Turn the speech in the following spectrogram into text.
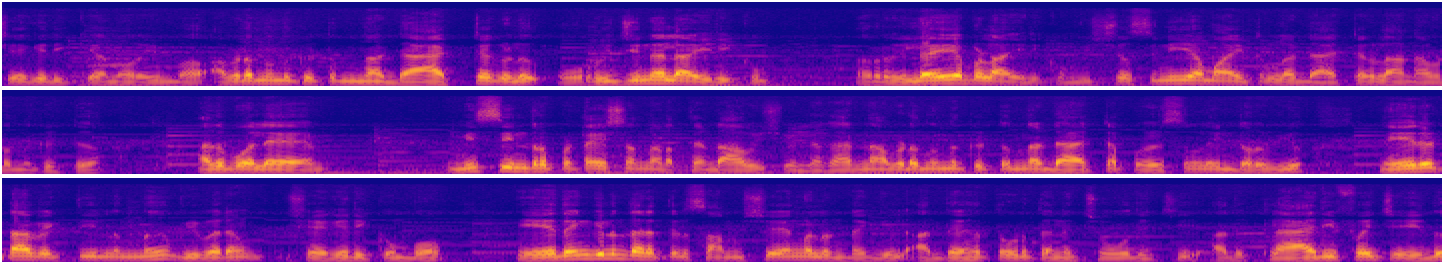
ശേഖരിക്കുക എന്ന് പറയുമ്പോൾ അവിടെ നിന്ന് കിട്ടുന്ന ഡാറ്റകൾ ഒറിജിനലായിരിക്കും റിലയബിളായിരിക്കും വിശ്വസനീയമായിട്ടുള്ള ഡാറ്റകളാണ് അവിടെ നിന്ന് കിട്ടുക. അതുപോലെ മിസ് ഇന്റർപ്രിട്ടേഷൻ നടത്തേണ്ട ആവശ്യമില്ല. കാരണം അവിടെ നിന്ന് കിട്ടുന്ന ഡാറ്റ പേഴ്സണൽ ഇന്റർവ്യൂ നേരിട്ട് ആ വ്യക്തിയിൽ നിന്ന് വിവരം ശേഖരിക്കുമ്പോൾ ഏതെങ്കിലും തരത്തിൽ സംശയങ്ങളുണ്ടെങ്കിൽ അദ്ദേഹത്തോട് തന്നെ ചോദിച്ച് അത് ക്ലാരിഫൈ ചെയ്ത്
